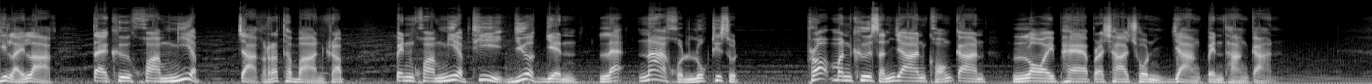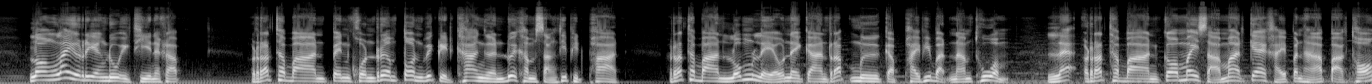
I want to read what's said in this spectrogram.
ที่ไหลหลาก แต่คือความเงียบจากรัฐบาลครับ เป็นความเงียบที่เยือกเย็นและน่าขนลุกที่สุด เพราะมันคือสัญญาณของการลอยแพประชาชนอย่างเป็นทางการ ลองไล่เรียงดูอีกทีนะครับ รัฐบาลเป็นคนเริ่มต้นวิกฤตค่าเงินด้วยคำสั่งที่ผิดพลาด รัฐบาลล้มเหลวในการรับมือกับภัยพิบัติน้ำท่วม และรัฐบาลก็ไม่สามารถแก้ไขปัญหาปากท้อง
